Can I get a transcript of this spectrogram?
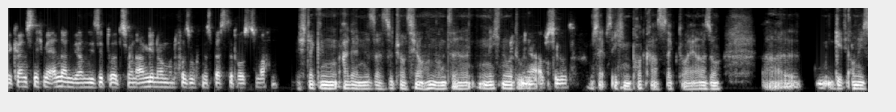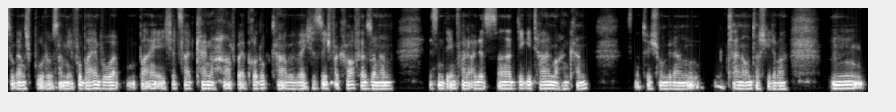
wir können es nicht mehr ändern. Wir haben die Situation angenommen und versuchen das Beste daraus zu machen. Wir stecken alle in dieser Situation und äh, nicht nur du. Ja, absolut. Selbst ich im Podcast-Sektor, ja. Also äh, geht auch nicht so ganz spurlos an mir vorbei, wobei ich jetzt halt kein Hardware-Produkt habe, welches ich verkaufe, sondern es in dem Fall alles äh, digital machen kann. Das ist natürlich schon wieder ein, ein kleiner Unterschied. Aber mh, hm,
